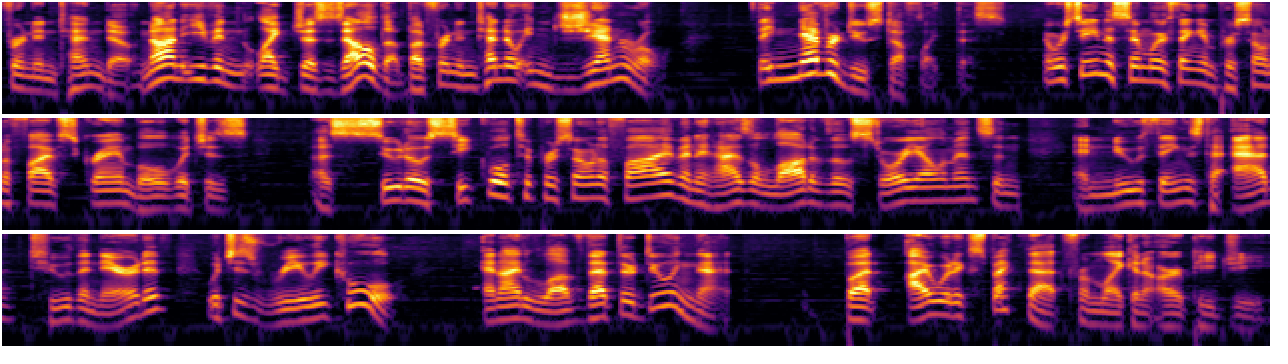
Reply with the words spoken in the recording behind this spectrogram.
for Nintendo. Not even like just Zelda, but for Nintendo in general. They never do stuff like this. And we're seeing a similar thing in Persona 5 Scramble, which is a pseudo sequel to Persona 5, and it has a lot of those story elements and, and new things to add to the narrative, which is really cool. And I love that they're doing that. But I would expect that from like an RPG.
